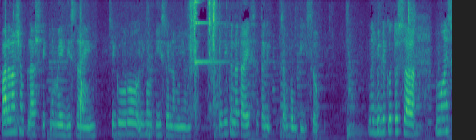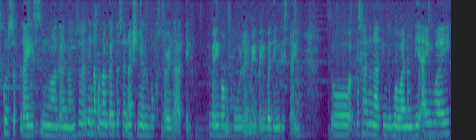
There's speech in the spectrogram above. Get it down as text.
para lang siyang plastic na may design. Siguro 5 piso lang yun. So, dito na tayo sa 10 piso. Nabili ko to sa yung mga school supplies, mga ganon. So, din ako ng ganito sa National Bookstore dati. Iba-ibang kulay, may iba-iba ding design. So, umpisahan na natin gumawa ng DIY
